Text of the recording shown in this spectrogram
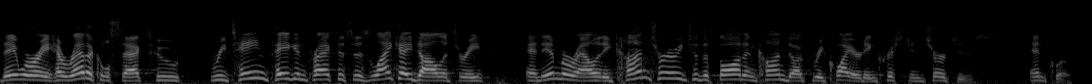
they were a heretical sect who retained pagan practices like idolatry and immorality contrary to the thought and conduct required in Christian churches. End quote.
